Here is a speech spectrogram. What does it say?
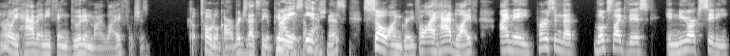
I don't really have anything good in my life, which is total garbage. That's the epitome right, of selfishness. Yeah. So ungrateful. I had life. I'm a person that looks like this in New York City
